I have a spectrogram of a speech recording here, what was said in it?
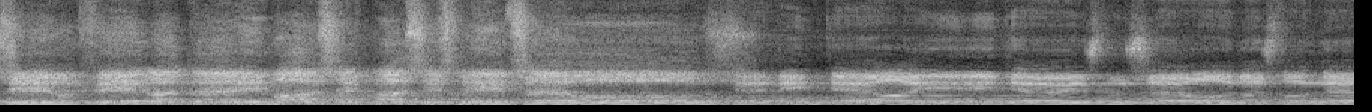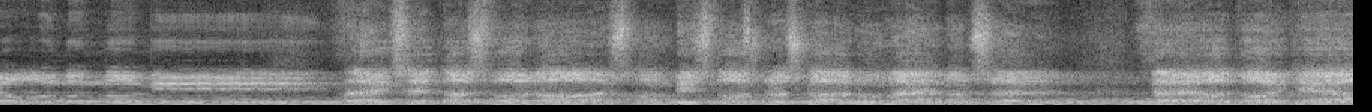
Σύον φύλατε ημάς εκ πάσης λήψεως. και νυν και αεί και εις τους αιώνας των αιώνων. Αμήν. Δέξε τας φωνάς των πιστός προσκαλουμένων σε, Θεοτό και αϊπάρθενε αγνή,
